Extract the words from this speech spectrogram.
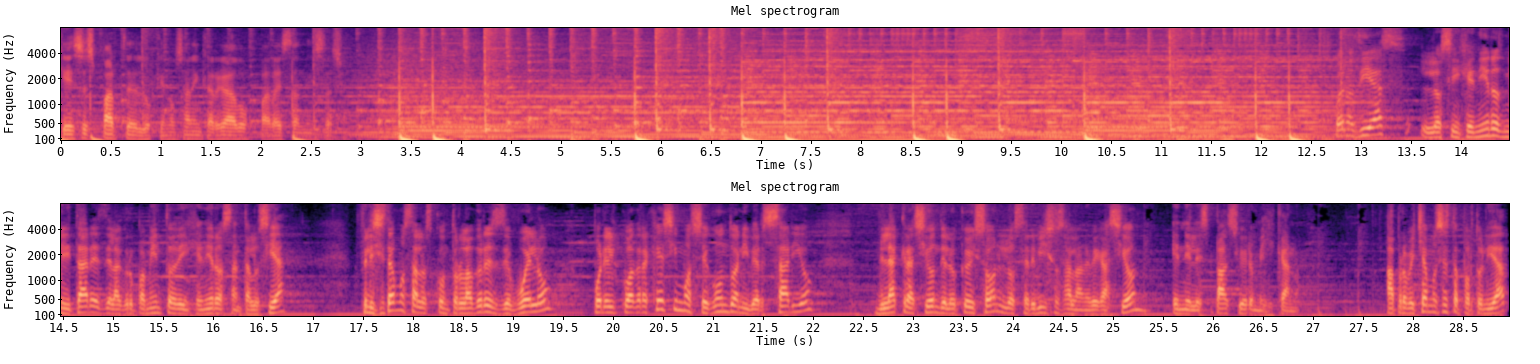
que eso es parte de lo que nos han encargado para esta administración. Buenos días, los ingenieros militares del agrupamiento de ingenieros Santa Lucía Felicitamos a los controladores de vuelo por el cuadragésimo segundo aniversario de la creación de lo que hoy son los servicios a la navegación en el espacio aéreo mexicano. Aprovechamos esta oportunidad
